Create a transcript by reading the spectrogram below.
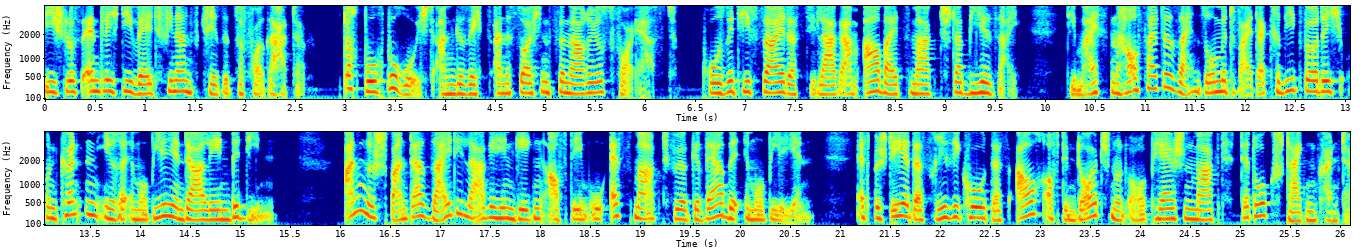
die schlussendlich die Weltfinanzkrise zur Folge hatte. Doch Buch beruhigt angesichts eines solchen Szenarios vorerst. Positiv sei, dass die Lage am Arbeitsmarkt stabil sei. Die meisten Haushalte seien somit weiter kreditwürdig und könnten ihre Immobiliendarlehen bedienen. Angespannter sei die Lage hingegen auf dem US-Markt für Gewerbeimmobilien. Es bestehe das Risiko, dass auch auf dem deutschen und europäischen Markt der Druck steigen könnte.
